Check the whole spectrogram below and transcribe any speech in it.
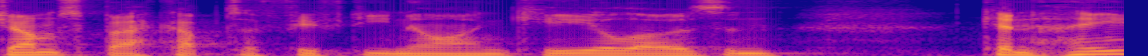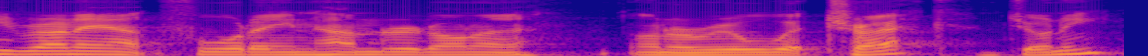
jumps back up to 59 kilos and can he run out 1400 on a on a real wet track, Johnny?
